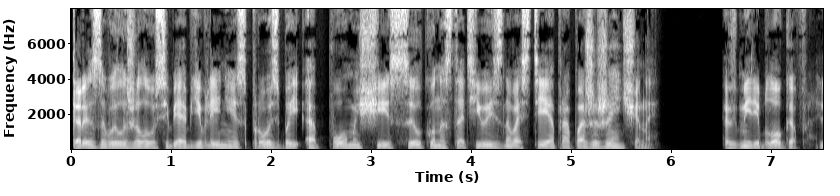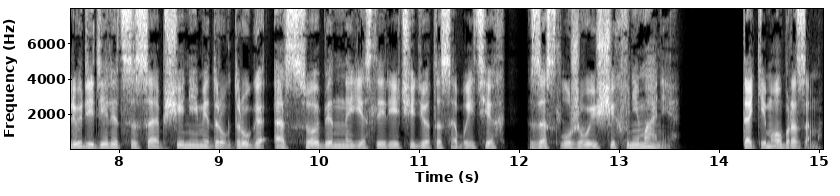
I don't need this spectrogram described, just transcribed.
Тереза выложила у себя объявление с просьбой о помощи и ссылку на статью из новостей о пропаже женщины. В мире блогов люди делятся сообщениями друг друга, особенно если речь идет о событиях, заслуживающих внимания. Таким образом,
